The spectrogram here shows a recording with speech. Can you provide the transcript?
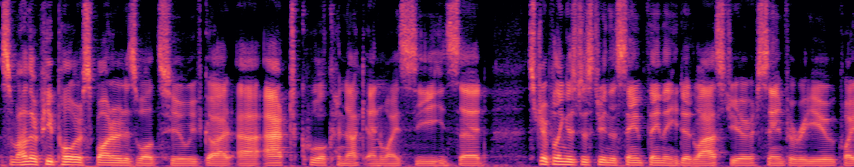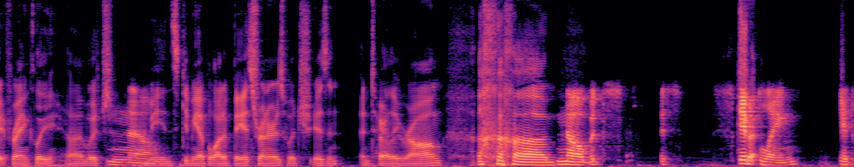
some other people responded as well too. We've got uh, at Cool Canuck NYC. He said Stripling is just doing the same thing that he did last year. Same for Ryu, quite frankly, uh, which no. means giving up a lot of base runners, which isn't entirely wrong. um, no, but it's Stripling. It's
